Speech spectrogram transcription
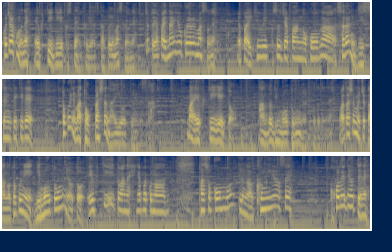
こちらもね FTDX10 取り扱っておりますけどねちょっとやっぱり内容を比べますとねやっぱり QX ジャパンの方がさらに実践的で特にまあ特化した内容っていうんですか。まあ FT8 リモート運用ということでね。私もちょっとあの特にリモート運用と FT8 はねやっぱこのパソコン本っていうのは組み合わせこれによってね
